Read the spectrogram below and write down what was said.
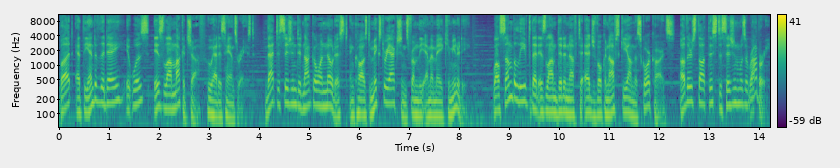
But at the end of the day, it was Islam Makhachev who had his hands raised. That decision did not go unnoticed and caused mixed reactions from the MMA community. While some believed that Islam did enough to edge Volkanovski on the scorecards, others thought this decision was a robbery.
